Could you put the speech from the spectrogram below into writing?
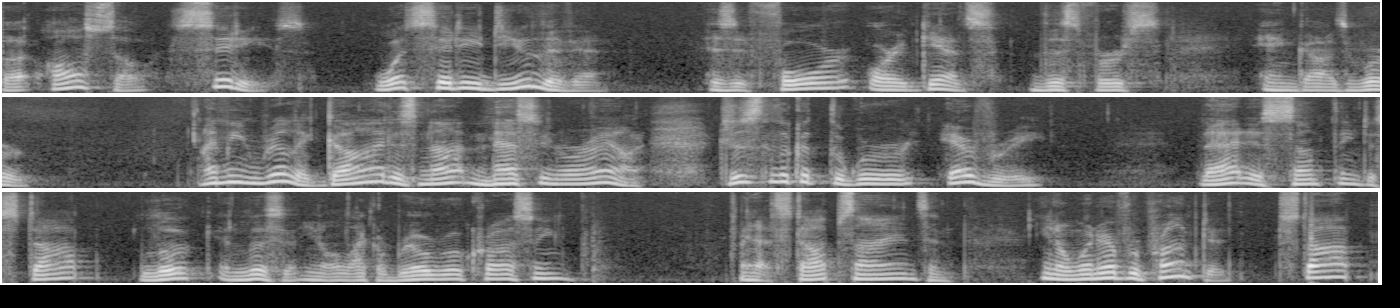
but also cities. What city do you live in? Is it for or against this verse in God's Word? I mean, really, God is not messing around. Just look at the word every. That is something to stop, look, and listen. You know, like a railroad crossing and at stop signs, and, you know, whenever prompted, stop,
